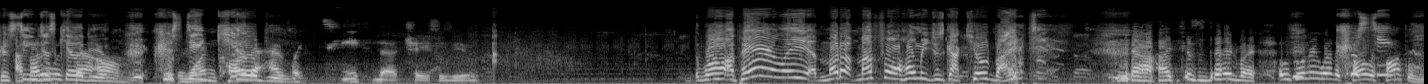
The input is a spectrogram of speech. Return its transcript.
Christine just was killed that, you. um, Christine killed that has you. like teeth that chases you. Well, apparently, my, my phone homie just got killed by it. Yeah, I just died by. It. I was wondering why the car was Christine- honking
